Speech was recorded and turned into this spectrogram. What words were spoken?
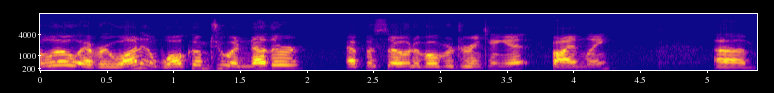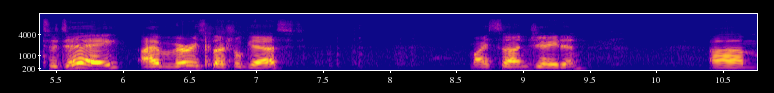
Hello, everyone, and welcome to another episode of Over Drinking It. Finally, um, today I have a very special guest, my son Jaden. Um,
